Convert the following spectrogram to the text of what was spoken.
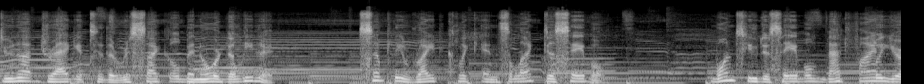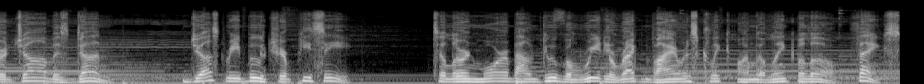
do not drag it to the recycle bin or delete it. Simply right-click and select Disable. Once you disabled that file your job is done. Just reboot your PC. To learn more about Google Redirect virus click on the link below. Thanks.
